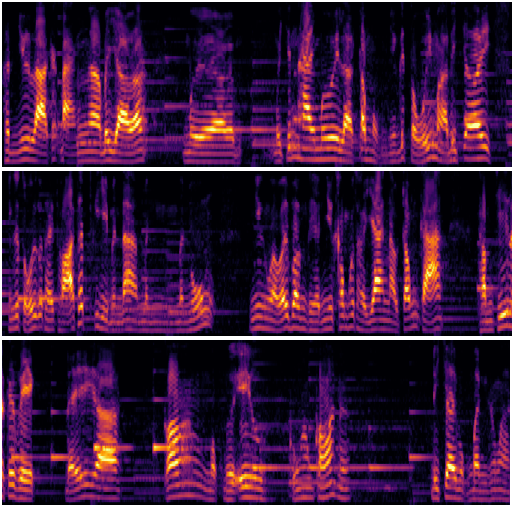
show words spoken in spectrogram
Hình như là các bạn à, bây giờ á 10 19 20 là trong một những cái tuổi mà đi chơi những cái tuổi có thể thỏa thích cái gì mình đa mình mình muốn nhưng mà với Vân thì hình như không có thời gian nào trống cả. Thậm chí là cái việc để à, có một người yêu cũng không có nữa. Đi chơi một mình không à.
